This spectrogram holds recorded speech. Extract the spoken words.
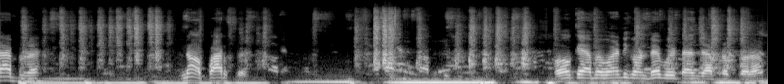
சாப்பிட்ற? இன்னும் பார்சல் ஓகே அப்போ வேண்டி கொண்டே போயிட்டான் சாப்பிட போகிறோம்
